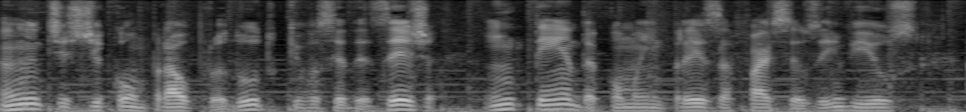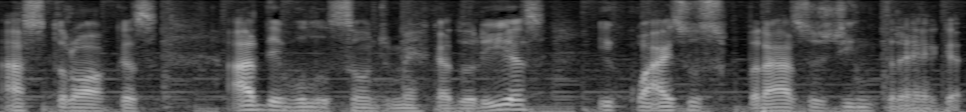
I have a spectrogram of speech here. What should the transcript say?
Antes de comprar o produto que você deseja, entenda como a empresa faz seus envios, as trocas, a devolução de mercadorias e quais os prazos de entrega.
